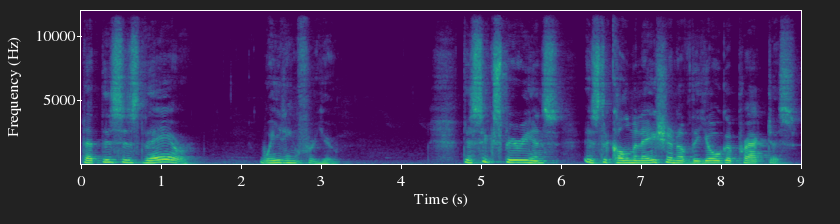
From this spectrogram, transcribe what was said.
that this is there waiting for you. This experience is the culmination of the yoga practice.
